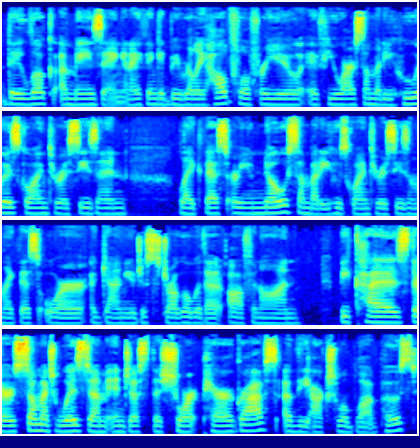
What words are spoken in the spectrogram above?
they look amazing, and I think it'd be really helpful for you if you are somebody who is going through a season like this, or you know somebody who's going through a season like this, or again, you just struggle with it off and on because there's so much wisdom in just the short paragraphs of the actual blog post.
